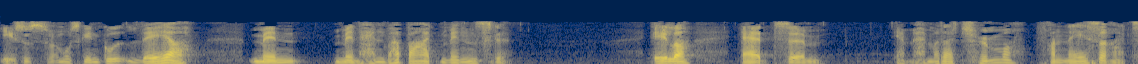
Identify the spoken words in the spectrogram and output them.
Jesus var måske en god lærer, men, men han var bare et menneske. Eller at øh, jamen, han var der tømmer fra Nazareth.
